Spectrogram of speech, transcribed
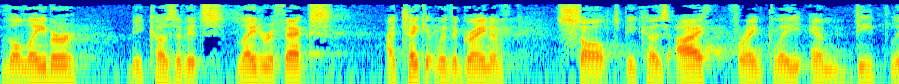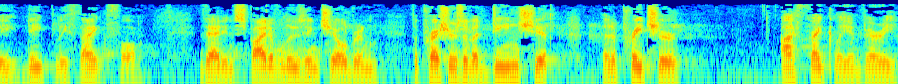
the labor because of its later effects, I take it with a grain of salt because I frankly am deeply, deeply thankful that in spite of losing children, the pressures of a deanship and a preacher, I frankly am very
